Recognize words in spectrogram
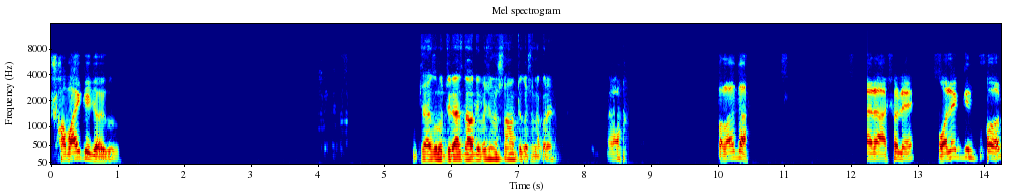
সবাইকে জয়গুরু জয়গুরু ধীরাজদা অধিবেশনের সমাপ্তি ঘোষণা করেন। না আসলে অনেকদিন পর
